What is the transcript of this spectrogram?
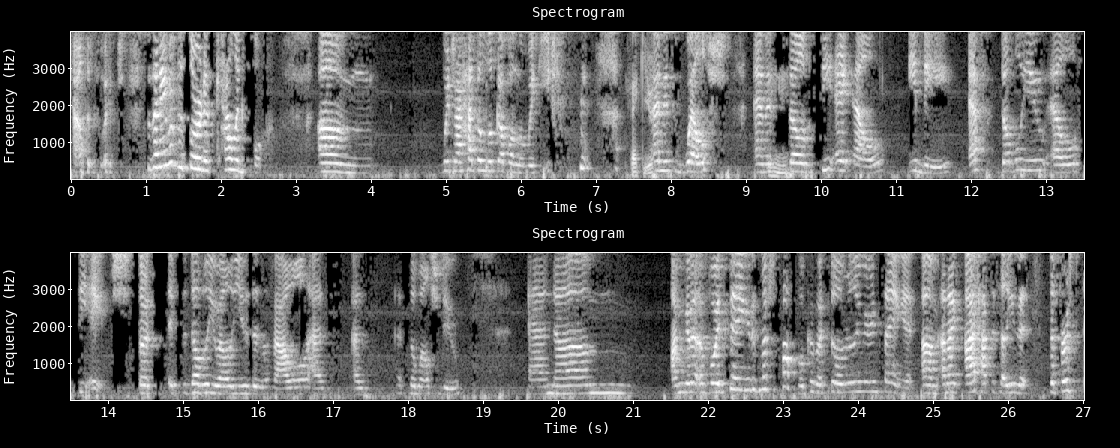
Khalid Witch. So the name of the sword is Khalidfuch, um, which I had to look up on the wiki. Thank you. and it's Welsh, and it's Mhm. spelled C A L E D F W L C H. So it's it's the W L used as a vowel as as as the Welsh do. And um, I'm gonna avoid saying it as much as possible because I feel really weird saying it. Um, and I, I have to tell you that the first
